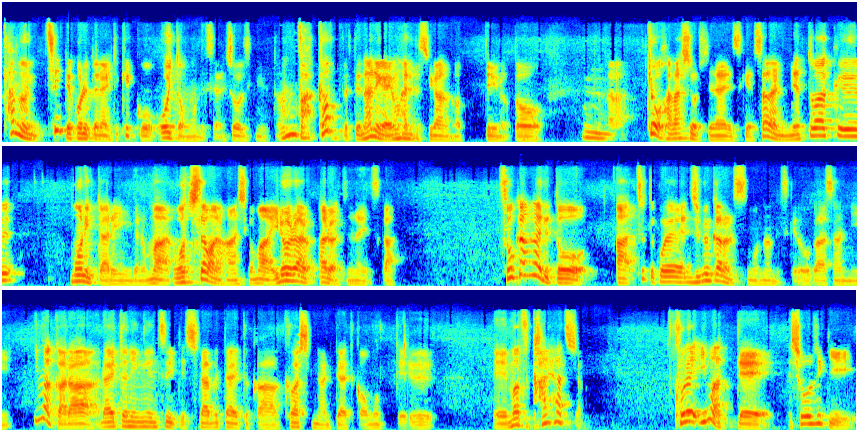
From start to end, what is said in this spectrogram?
多分ついてこれてない人結構多いと思うんですよね、正直に言うと。んバックアップって何が今までと違うのっていうのと、うん。だから今日話をしてないですけど、さらにネットワークモニタリングの、まあ、ウォッチタワーの話が、まあ、いろいろあるあるわけじゃないですか。そう考えると、あ、ちょっとこれ自分からの質問なんですけど、小川さんに。今からライトニングについて調べたいとか、詳しくなりたいとか思ってる、えーまず開発者。これ今って正直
